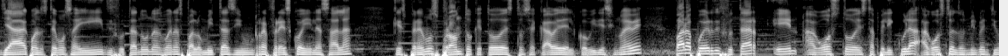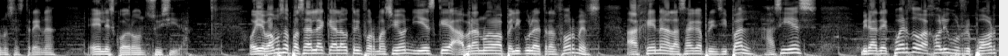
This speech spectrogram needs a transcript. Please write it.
ya cuando estemos ahí disfrutando unas buenas palomitas y un refresco ahí en la sala. Que esperemos pronto que todo esto se acabe del COVID-19 para poder disfrutar en agosto esta película. Agosto del 2021 se estrena El Escuadrón Suicida. Oye, vamos a pasarle acá a la otra información y es que habrá nueva película de Transformers, ajena a la saga principal. Así es. Mira, de acuerdo a Hollywood Report,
